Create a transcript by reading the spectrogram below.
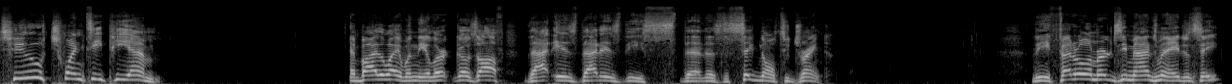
2:20 p.m. And by the way, when the alert goes off, that is that is the that is the signal to drink. The Federal Emergency Management Agency,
